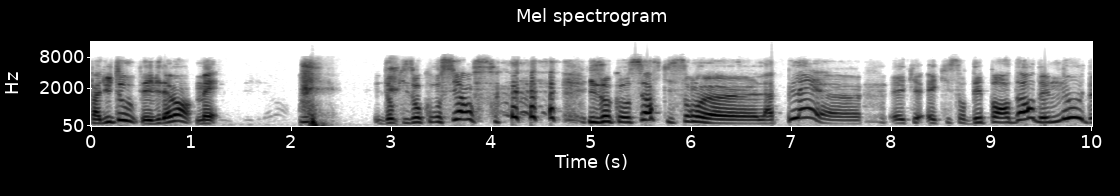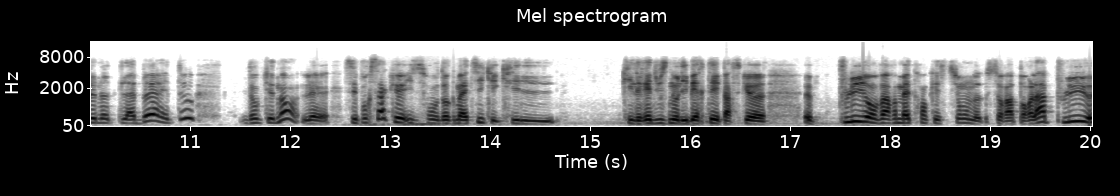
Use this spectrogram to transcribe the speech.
pas du tout, évidemment, mais donc ils ont conscience, ils ont conscience qu'ils sont euh, la plaie euh, et qu'ils sont dépendants de nous, de notre labeur et tout. Donc non, c'est pour ça qu'ils sont dogmatiques et qu'ils qu'ils réduisent nos libertés parce que euh, plus on va remettre en question ce rapport-là, plus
